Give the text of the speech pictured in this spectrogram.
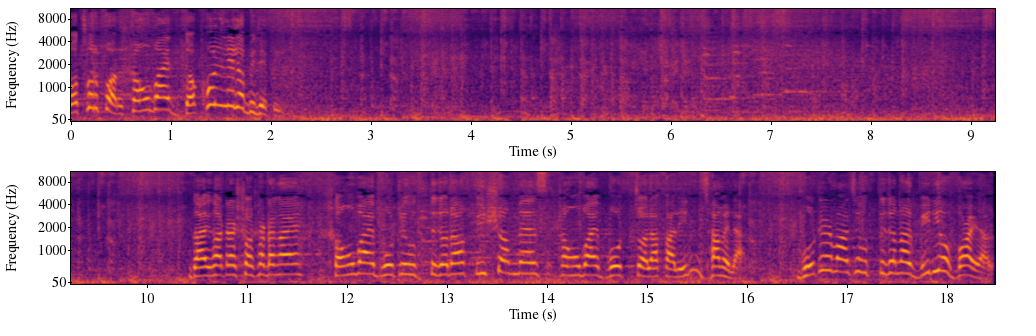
বছর পর সমবায় দখল নিল বিজেপি। গাইঘাটার শশাডাঙ্গায় সমবায় ভোটে উত্তেজনা ফিশারম্যান্স সমবায় ভোট চলাকালীন ঝামেলা। ভোটের মাঝে উত্তেজনার ভিডিও ভাইরাল।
